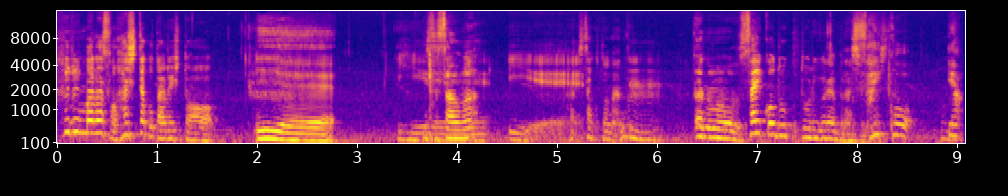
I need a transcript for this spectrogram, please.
フルマラソン走ったことある人。いいえ。伊勢さんは？いいえ。走ったことなん、あの最高どどれぐらいまで走りました。最高。いや、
